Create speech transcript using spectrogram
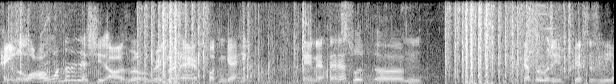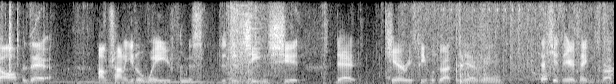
Halo. I don't want none of that shit. I was want a regular ass fucking game, and that, that's what um, that's what really pisses me off is that I'm trying to get away from this the, the cheating shit that carries people throughout the damn game. That shit's irritating as fuck.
